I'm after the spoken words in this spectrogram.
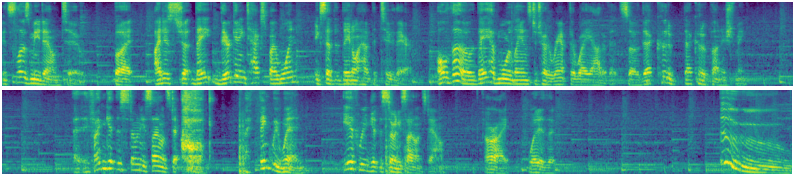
It slows me down too, but I just they they're getting taxed by one, except that they don't have the two there. Although they have more lands to try to ramp their way out of it, so that could have that could have punished me. Uh, if I can get this Stony Silence down, oh, I think we win. If we get the Stony Silence down. All right, what is it? Ooh.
